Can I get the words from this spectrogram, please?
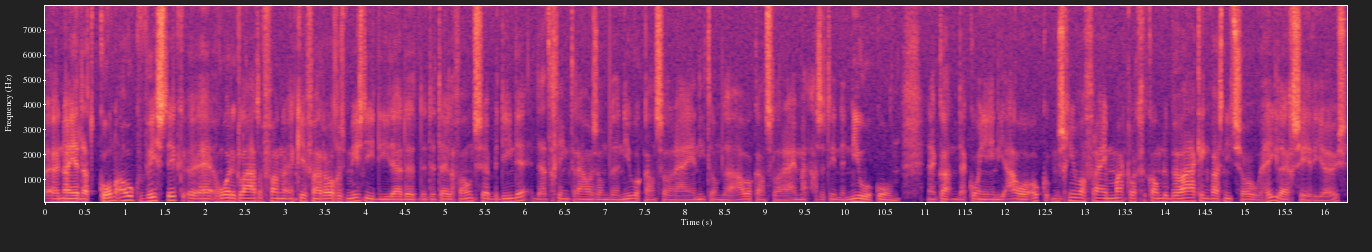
eh, nou ja, dat kon ook, wist ik. Eh, hoorde ik later van een keer van Rogers Mis, die, die daar de, de, de telefoons eh, bediende. Dat ging trouwens om de nieuwe kanselarij en niet om de oude kanselarij. Maar als het in de nieuwe kon, dan, kan, dan kon je in die oude ook misschien wel vrij makkelijk gekomen. De bewaking was niet zo heel erg serieus.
